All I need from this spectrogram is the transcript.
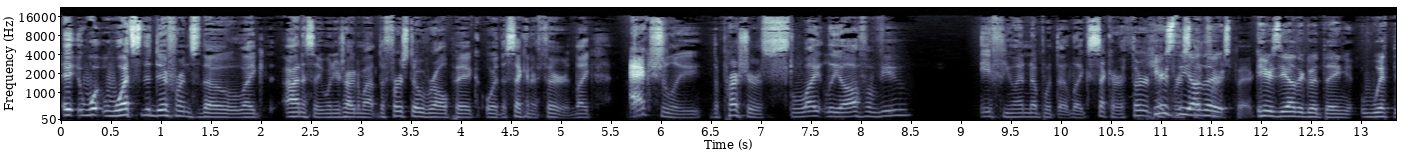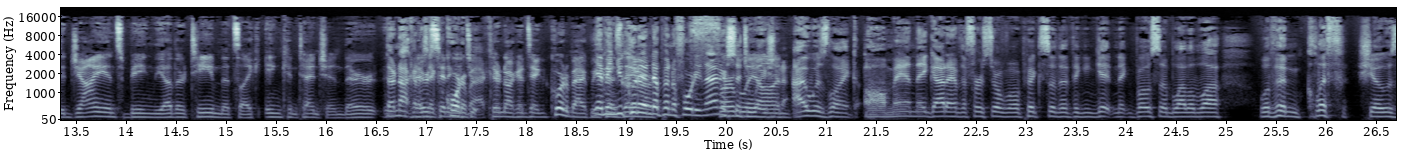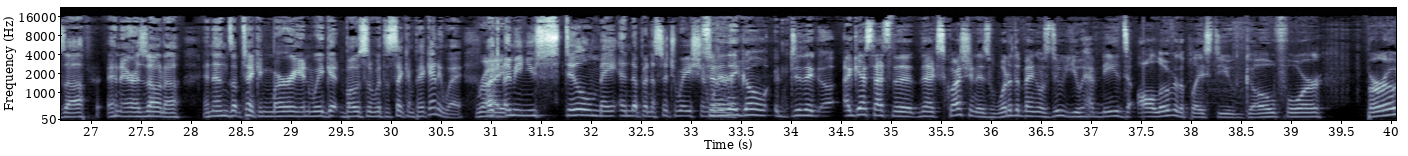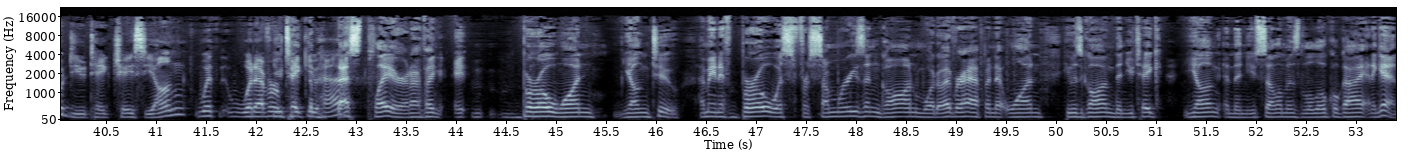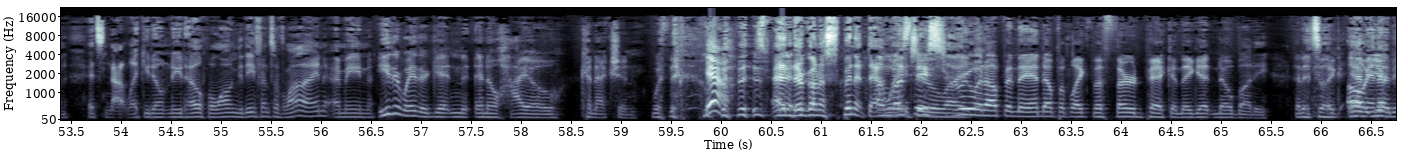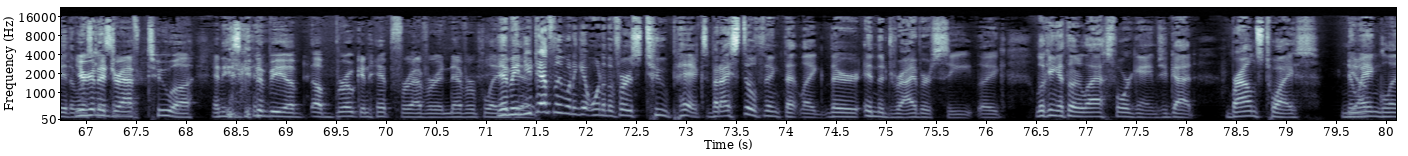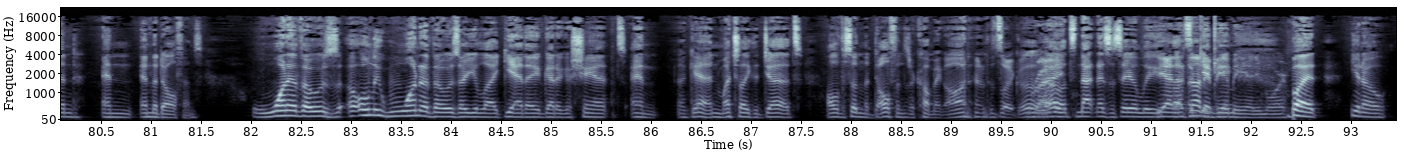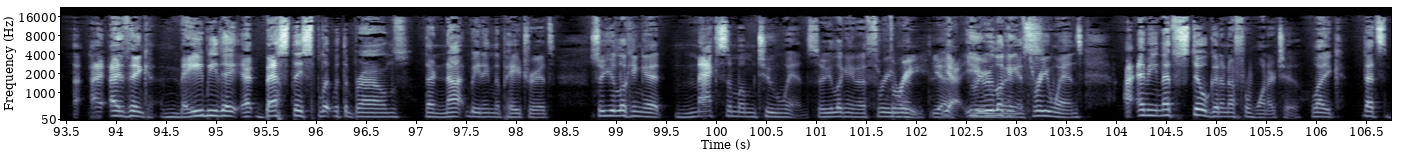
it, wh- what's the difference though? Like, honestly, when you're talking about the first overall pick or the second or third, like, actually the pressure is slightly off of you if you end up with that like second or third Here's pick the other. first pick. Here's the other good thing with the Giants being the other team that's like in contention. They're They're not gonna take a quarterback. They're not going to take a quarterback. Yeah, I mean, you could end up in a 49er situation. on- I was like, oh man, they got to have the first overall pick so that they can get Nick Bosa, blah, blah, blah. Well, then Kliff shows up in Arizona and ends up taking Murray, and we get Bosa with the second pick anyway. Right. Like, I mean, you still may end up in a situation So where do they go? Do they? I guess that's the next question: is what do the Bengals do? You have needs all over the place. Do you go for Burrow? Do you take Chase Young with whatever you pick take the you have? best player, and I think it, Burrow won Young too. I mean, if Burrow was for some reason gone, whatever happened at one, he was gone. Then you take Young, and then you sell him as the local guy. And again, it's not like you don't need help along the defensive line. I mean, Either way, they're getting an Ohio connection with. yeah, with and they're gonna spin it that unless way they too. screw like- it up and they end up with like the third pick and they get nobody. And it's like, Yeah, I oh, mean, you're, that'd be the you're going to draft Tua, and he's going to be a, a broken hip forever and never play. I mean, you definitely want to get one of the first two picks, but I still think that like they're in the driver's seat. Like looking at their last four games, you've got Browns twice, New Yep. England, and and the Dolphins. One of those, only one of those, are you like, yeah, they got a good chance. And again, much like the Jets, all of a sudden the Dolphins are coming on, and it's like, oh, Right. well, it's not necessarily yeah, that's a, not gimme. a gimme anymore. But you know, I, I think maybe they at best they split with the Browns. They're not beating the Patriots. So you're looking at maximum two wins. So you're looking at a three. Three, win. yeah, you're looking wins. at three wins. I, I mean, that's still good enough for one or two. Like that's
